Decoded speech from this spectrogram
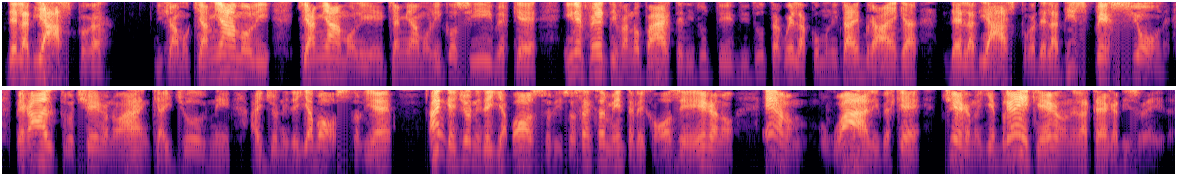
della diaspora diciamo, chiamiamoli, chiamiamoli, chiamiamoli, così perché in effetti fanno parte di, tutti, di, tutta quella comunità ebraica della diaspora, della dispersione. Peraltro c'erano anche ai giorni, ai giorni degli apostoli, eh? anche ai giorni degli apostoli sostanzialmente le cose erano, erano uguali perché c'erano gli ebrei che erano nella terra di Israele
